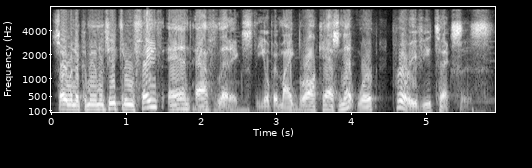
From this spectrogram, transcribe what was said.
Serving the community through faith and athletics. The Open Mic Broadcast Network, Prairie View, Texas.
